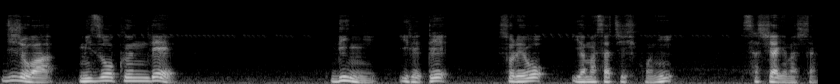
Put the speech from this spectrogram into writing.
次女は水を汲んで瓶に入れて、それを山幸彦に差し上げました。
